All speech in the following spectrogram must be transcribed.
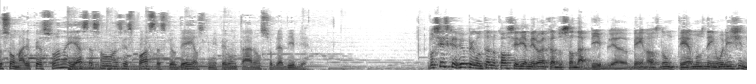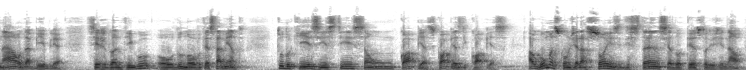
Eu sou Mário Persona e essas são as respostas que eu dei aos que me perguntaram sobre a Bíblia. Você escreveu perguntando qual seria a melhor tradução da Bíblia. Bem, nós não temos nenhum original da Bíblia, seja do Antigo ou do Novo Testamento. Tudo o que existe são cópias, cópias de cópias. Algumas com gerações de distância do texto original.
